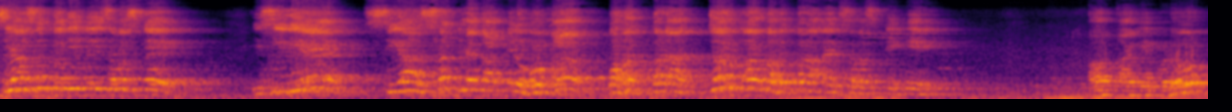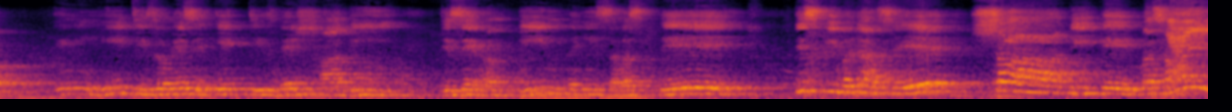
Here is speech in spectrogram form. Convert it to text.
सियासत को भी नहीं समझते इसीलिए सियासत में दाखिल होना बहुत बड़ा जुर्म और बहुत बड़ा ऐप समझते हैं और आगे बढ़ो इन्हीं चीज़ों में से एक चीज़ है शादी जिसे हम दीन नहीं समझते इसकी वजह से शादी के मसाइल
